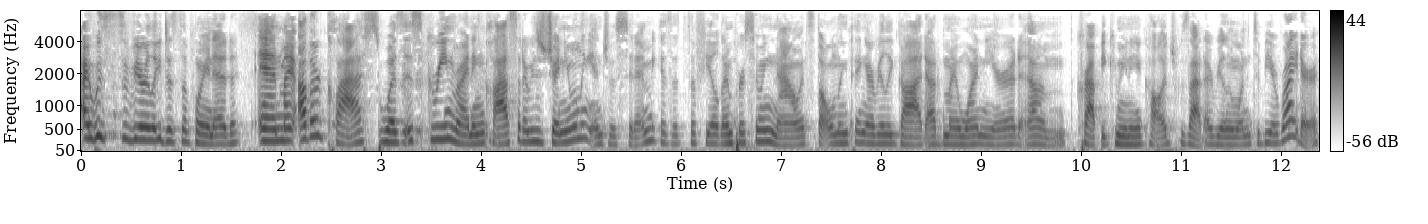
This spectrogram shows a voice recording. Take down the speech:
I was severely disappointed. And my other class was a screenwriting class that I was genuinely interested in because it's the field I'm pursuing now. It's the only thing I really got out of my one year at um, crappy community college was that I really wanted to be a writer.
